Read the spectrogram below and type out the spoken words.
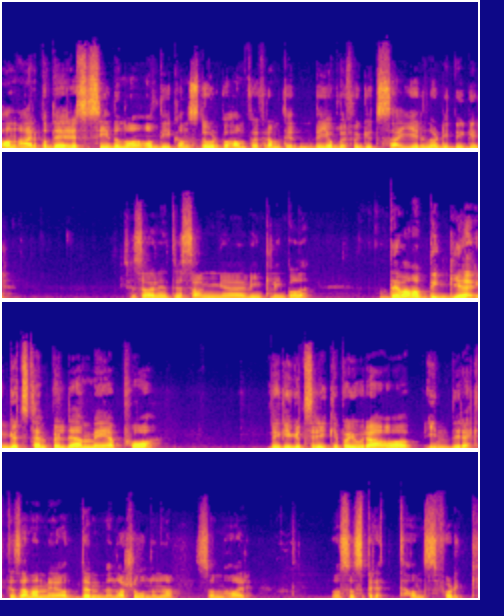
Han er på deres side nå, og de kan stole på ham for framtiden. De jobber for Guds seier når de bygger. Jeg syns det var en interessant eh, vinkling på det. Det å være med å bygge Guds tempel, det er med på å bygge Guds rike på jorda, og indirekte så er man med å dømme nasjonene, som har også spredt hans folk.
